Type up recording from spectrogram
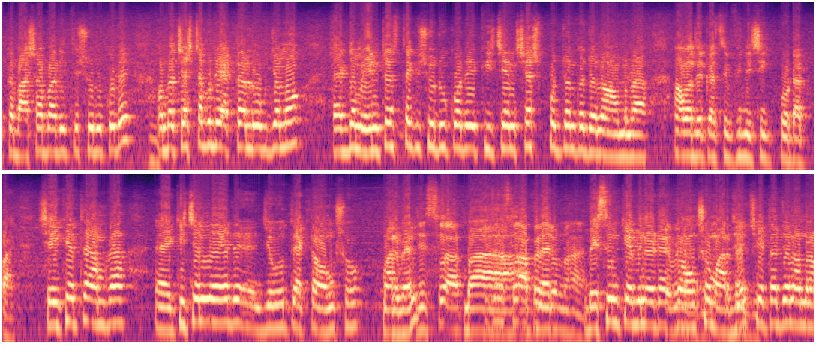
একটা বাসা বাড়িতে শুরু করে আমরা চেষ্টা করি একটা লোক যেন একদম এন্ট্রেন্স থেকে শুরু করে কিচেন শেষ পর্যন্ত যেন আমরা আমাদের কাছে ফিনিশিং প্রোডাক্ট পাই সেই ক্ষেত্রে আমরা কিচেনের যেহেতু একটা অংশ মার্বেল বা। বেসিন ক্যাবিনেট একটা অংশ মার্বেল সেটার জন্য আমরা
